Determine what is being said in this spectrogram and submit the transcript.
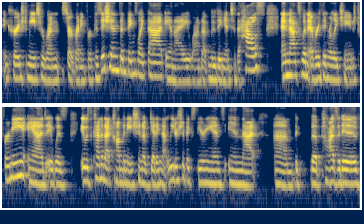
encouraged me to run, start running for positions and things like that. And I wound up moving into the house. And that's when everything really changed for me. And it was, it was kind of that combination of getting that leadership experience in that um, the, the positive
